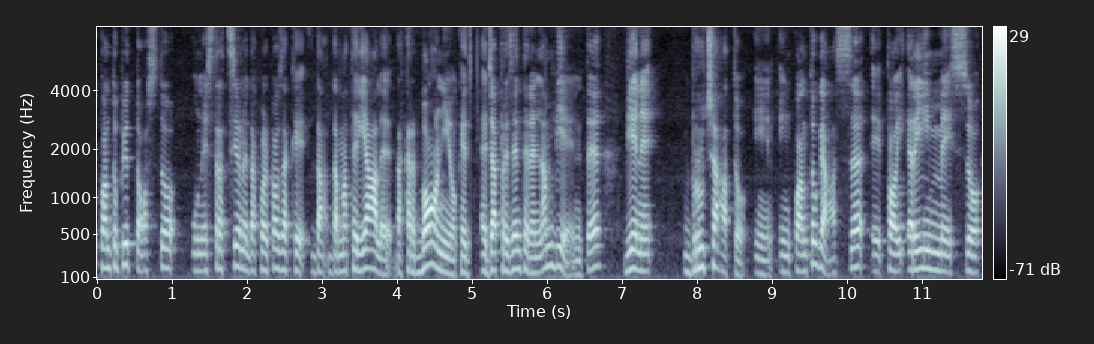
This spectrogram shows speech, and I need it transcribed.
quanto piuttosto un'estrazione da qualcosa che da, da materiale, da carbonio che è già presente nell'ambiente, viene bruciato in, in quanto gas e poi riimmesso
